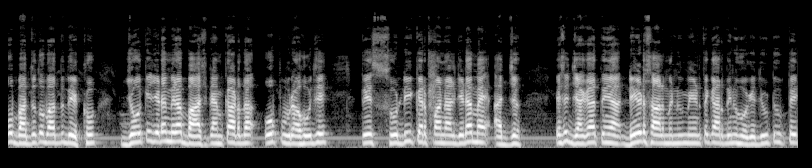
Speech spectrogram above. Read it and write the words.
ਉਹ ਵੱਧ ਤੋਂ ਵੱਧ ਦੇਖੋ, ਜੋ ਕਿ ਜਿਹੜਾ ਮੇਰਾ ਬਾਅਦ ਟਾਈਮ ਘਟਦਾ, ਉਹ ਪੂਰਾ ਹੋ ਜੇ। ਤੇ ਤੁਹਾਡੀ ਕਿਰਪਾ ਨਾਲ ਜਿਹੜਾ ਮੈਂ ਅੱਜ ਇਸ ਜਗ੍ਹਾ ਤੇ ਆ, ਡੇਢ ਸਾਲ ਮੈਨੂੰ ਮਿਹਨਤ ਕਰਦੇ ਨੂੰ ਹੋ ਗਏ YouTube ਤੇ,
